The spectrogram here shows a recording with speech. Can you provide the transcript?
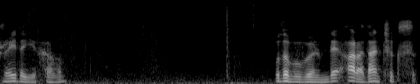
Şurayı da yıkalım. Bu da bu bölümde aradan çıksın.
